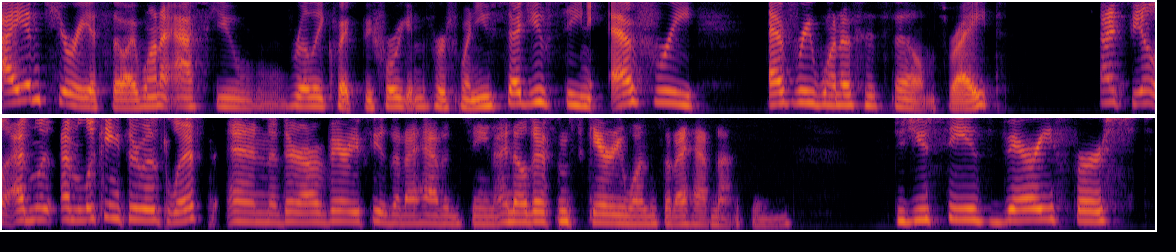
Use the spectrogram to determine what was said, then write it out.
I am curious though. I want to ask you really quick before we get into the first one. You said you've seen every every one of his films, right? I feel I'm I'm looking through his list, and there are very few that I haven't seen. I know there's some scary ones that I have not seen. Did you see his very first?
